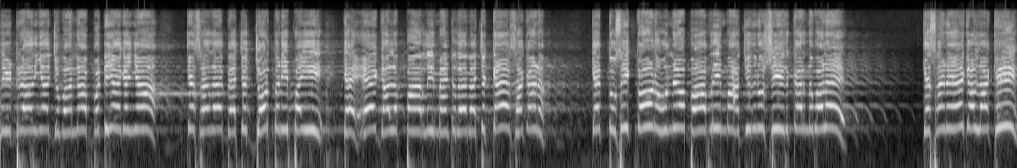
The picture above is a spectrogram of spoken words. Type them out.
ਲੀਡਰਾਂ ਦੀਆਂ ਜ਼ੁਬਾਨਾਂ ਵੱਡੀਆਂ ਗਈਆਂ। ਕਿਸੇ ਦੇ ਵਿੱਚ ਜੁਰਤ ਨਹੀਂ ਪਈ ਕਿ ਇਹ ਗੱਲ ਪਾਰਲੀਮੈਂਟ ਦੇ ਵਿੱਚ ਕਹਿ ਸਕਣ। ਕਿ ਤੁਸੀਂ ਕੌਣ ਹੁੰਦੇ ਹੋ ਬਾਬਰੀ ਮਸਜਿਦ ਨੂੰ ਸ਼ਹੀਦ ਕਰਨ ਵਾਲੇ? ਕਿਸੇ ਨੇ ਇਹ ਗੱਲ ਆਖੀ?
